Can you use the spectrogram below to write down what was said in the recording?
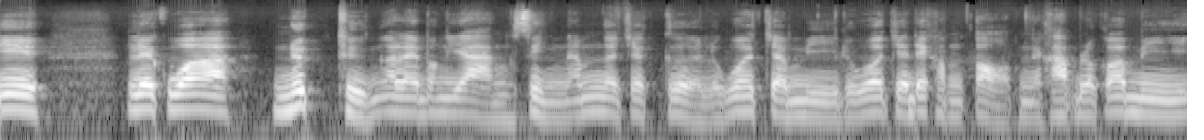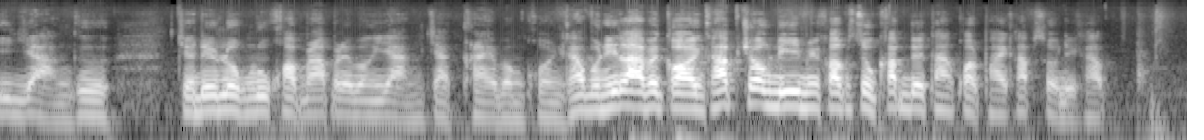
ที่เรียกว่านึกถึงอะไรบางอย่าง สิ่งนั้นจะเกิดหรือว่าจะมีหรือว่าจะได้คำตอบนะครับ แล้วก็มีอีกอย่างคือจะได้ลงรู้ความลับอะไรบางอย่างจากใครบางคนครับ วันนี้ลาไปก่อนครับโชคดีมีความสุขครับเดินทางปลอดภัยครับสวัสดีครับ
